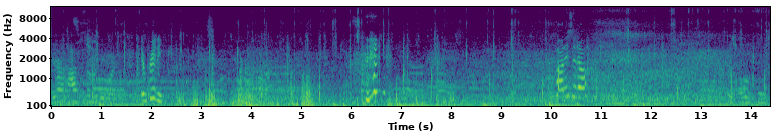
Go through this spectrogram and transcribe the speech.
You're absolutely gorgeous. You're pretty. Party 싫어. Let's go. There we go.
